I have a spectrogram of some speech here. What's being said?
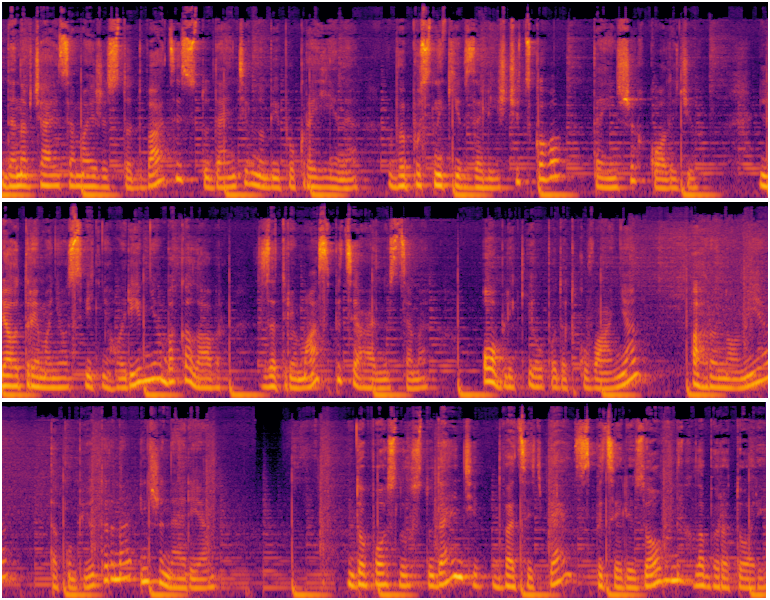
де навчаються майже 120 студентів НОБІП України, випускників Заліщицького та інших коледжів для отримання освітнього рівня бакалавр за трьома спеціальностями: облік і оподаткування, агрономія та комп'ютерна інженерія. До послуг студентів 25 спеціалізованих лабораторій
